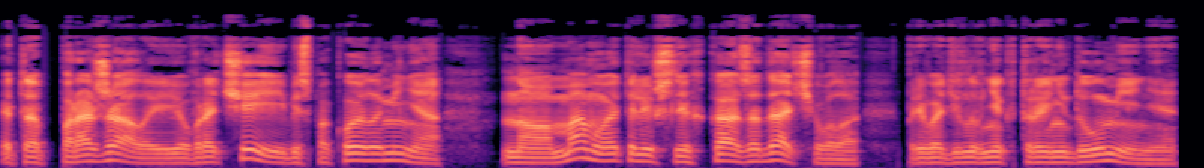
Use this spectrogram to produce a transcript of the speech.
Это поражало ее врачей и беспокоило меня, но маму это лишь слегка озадачивало, приводило в некоторое недоумение.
